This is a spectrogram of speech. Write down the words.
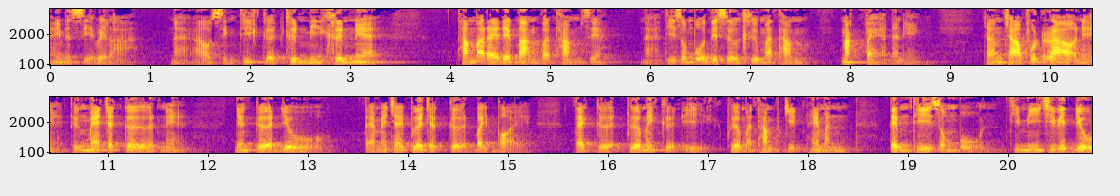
ให้มันเสียเวลานะเอาสิ่งที่เกิดขึ้นมีขึ้นเนี่ยทำอะไรได้บ้างก็ทำเสียนะที่สมบูรณ์ที่สุดคือมาทำมรรคแปดนั่นเองฉะนั้นชาวพุทธเราเนี่ยถึงแม้จะเกิดเนี่ยยังเกิดอยู่ แต่ไม่ใช่เพื่อจะเกิดบ่อยๆ แต่เกิดเพื่อไม่เกิดอีก เพื่อมาทำกิจให้มันเต็มที่สมบูรณ์ ที่มีชีวิตอยู่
